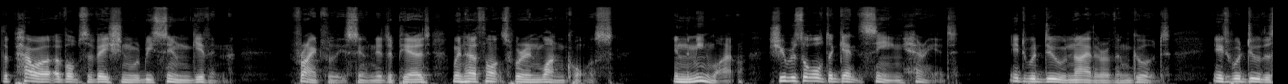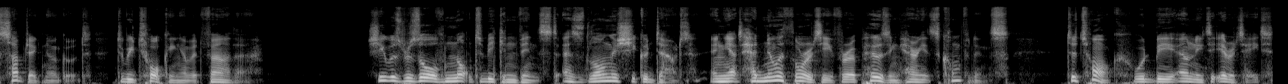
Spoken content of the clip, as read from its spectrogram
The power of observation would be soon given. Frightfully soon, it appeared, when her thoughts were in one course. In the meanwhile, she resolved against seeing Harriet. It would do neither of them good. It would do the subject no good, to be talking of it further. She was resolved not to be convinced as long as she could doubt, and yet had no authority for opposing Harriet's confidence. To talk would be only to irritate.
